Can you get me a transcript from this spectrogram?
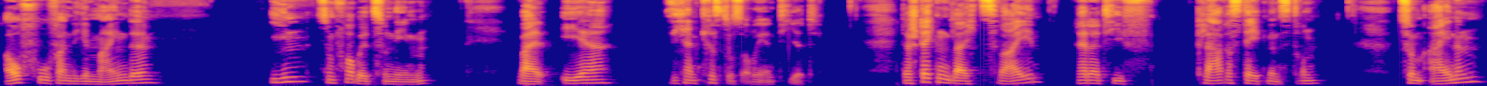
Aufruf an die Gemeinde, ihn zum Vorbild zu nehmen, weil er sich an Christus orientiert. Da stecken gleich zwei relativ klare Statements drin. Zum einen,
